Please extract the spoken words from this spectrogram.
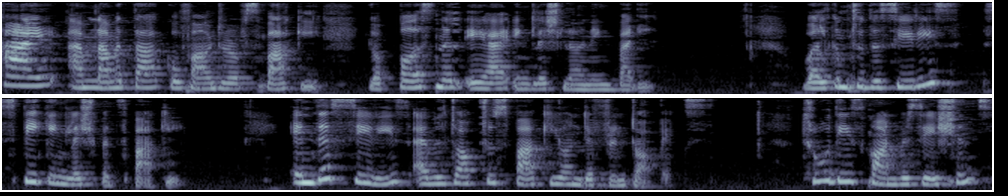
Hi, I'm Namita, co founder of Sparky, your personal AI English learning buddy. Welcome to the series Speak English with Sparky. In this series, I will talk to Sparky on different topics. Through these conversations,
